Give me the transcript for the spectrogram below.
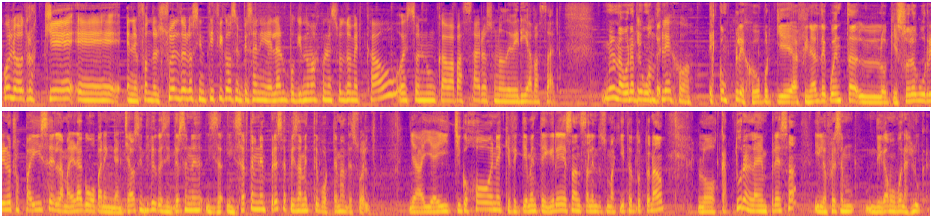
O lo otro es que eh, en el fondo el sueldo de los científicos se empieza a nivelar un poquito más con el sueldo mercado, o eso nunca va a pasar, o eso no debería pasar. Una buena pregunta. complejo. Es complejo porque al final de cuentas lo que suele ocurrir en otros países, la manera como para enganchar a los científicos que se inserten en, la empresa es precisamente por temas de sueldo. Ya, y hay chicos jóvenes que efectivamente egresan, salen de su magíster doctorado, los capturan en la empresa y le ofrecen, digamos, buenas lucas.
